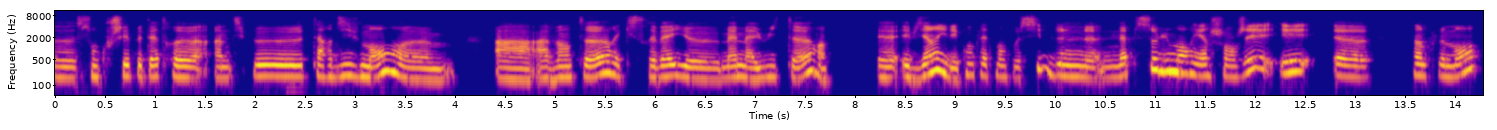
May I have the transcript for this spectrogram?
euh, sont couchés peut-être euh, un petit peu tardivement à, 20 heures et qui se réveillent même à 8 heures. Eh bien, il est complètement possible de n'absolument rien changer et simplement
